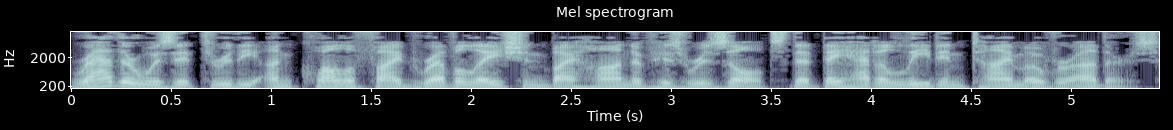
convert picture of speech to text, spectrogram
Rather was it through the unqualified revelation by Hahn of his results that they had a lead in time over others.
